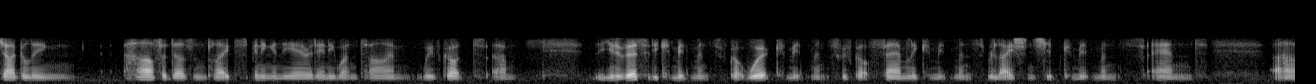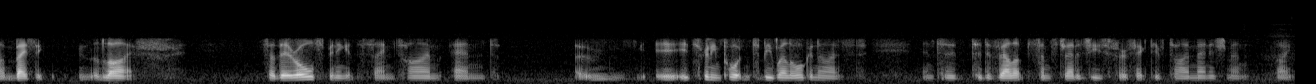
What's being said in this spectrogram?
juggling half a dozen plates spinning in the air at any one time. We've got um, university commitments, we've got work commitments, we've got family commitments, relationship commitments, and um, basic life. So they're all spinning at the same time, and um, it's really important to be well organised and to, to develop some strategies for effective time management, like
